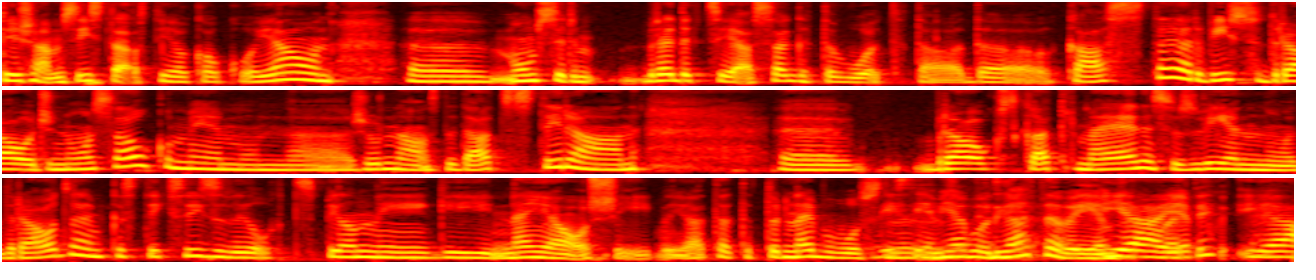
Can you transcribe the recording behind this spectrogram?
tiešām es izstāstu jau kaut ko jaunu. Uh, mums ir redakcijā sagatavota tāda kaste ar visu draugu nosaukumiem, un uh, žurnālists Dārcis Tirāna brauks katru mēnesi uz vienu no draudzēm, kas tiks izvilktas pilnīgi nejaušība. Ja? Tad, tad tur nebūs Visiem jābūt gataviem. Jā, jeb, jā,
